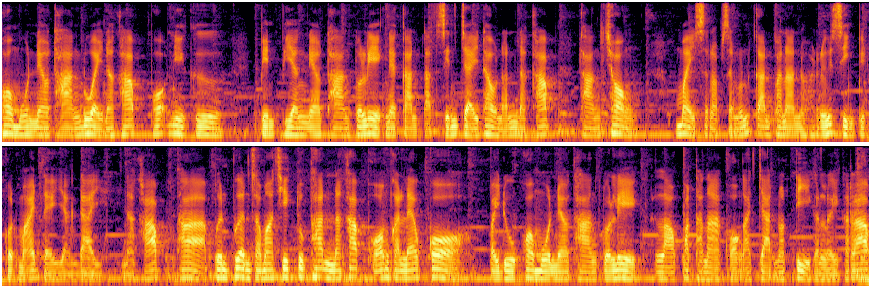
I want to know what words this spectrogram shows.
ข้อมูลแนวทางด้วยนะครับ เพราะนี่คือเป็นเพียงแนวทางตัวเลขในการตัดสินใจเท่านั้นนะครับ ทางช่อง ไม่สนับสนุนการพนันหรือสิ่งผิดกฎหมายแต่อย่างใดนะครับ ถ้าเพื่อนๆสมาชิกทุกท่านนะครับ พร้อมกันแล้วก็ไปดูข้อมูลแนวทางตัวเลขเราวพัฒนาของอาจารย์น็อตตี้กันเลยครับ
